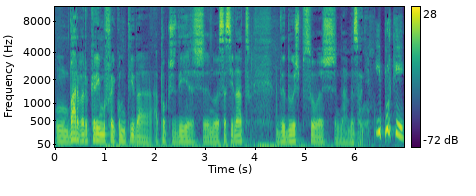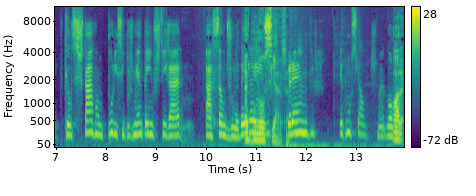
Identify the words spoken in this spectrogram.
um bárbaro crime foi cometido há, há poucos dias no assassinato de duas pessoas na Amazónia. E porquê? Porque eles estavam pura e simplesmente a investigar a ação dos madeireiros, a denunciar. grandes é denunciá-los. É? Ora,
